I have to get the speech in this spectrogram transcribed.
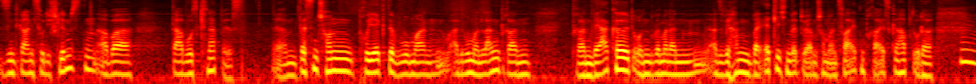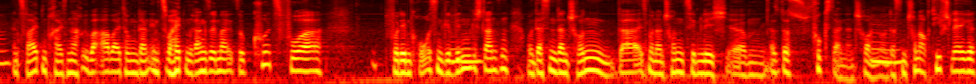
sind gar nicht so die schlimmsten, aber da, wo es knapp ist. Ähm, das sind schon Projekte, wo man, also wo man lang dran, dran werkelt und wenn man dann, also wir haben bei etlichen Wettbewerben schon mal einen zweiten Preis gehabt oder mhm. einen zweiten Preis nach Überarbeitung, dann im zweiten Rang so immer so kurz vor vor dem großen Gewinn mhm. gestanden. Und das sind dann schon, da ist man dann schon ziemlich, ähm, also das fuchst einen dann schon. Mhm. Und das mhm. sind schon auch Tiefschläge.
